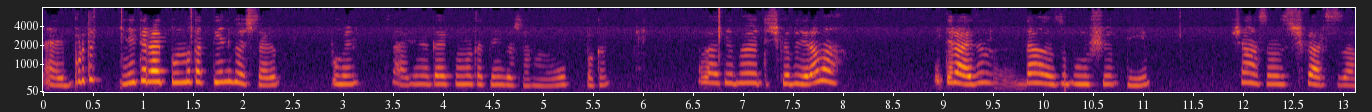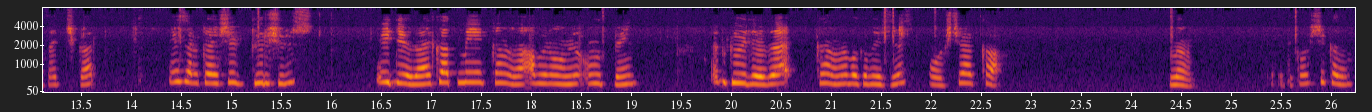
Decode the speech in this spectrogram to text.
yani burada netherite bulma taktiğini gösterdim. Bugün sadece netherite bulma taktiğini gösterdim. Bakın. Belki böyle de çıkabilir ama netherite'ın daha hızlı buluşu diyeyim. Şansınız çıkarsa zaten çıkar. Neyse arkadaşlar görüşürüz. Videoya like atmayı, kanala abone olmayı unutmayın. Öbür videoda kanala bakabilirsiniz. Hoşça kalın. Hadi hoşça kalın.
